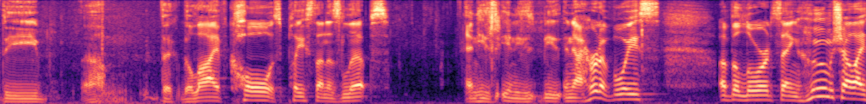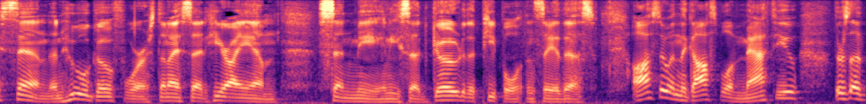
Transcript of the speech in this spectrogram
the, um, the, the live coal is placed on his lips. And, he's, and, he's, and I heard a voice of the Lord, saying, Whom shall I send, and who will go for us? Then I said, Here I am, send me. And he said, Go to the people and say this. Also in the Gospel of Matthew, there's, a,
